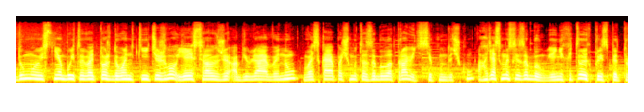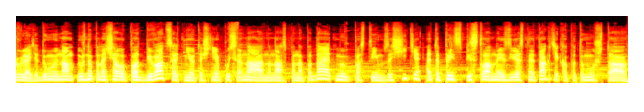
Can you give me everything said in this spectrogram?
Думаю, с ней будет воевать тоже довольно-таки тяжело. Я ей сразу же объявляю войну. Войска я почему-то забыл отправить, секундочку. А хотя, в смысле, забыл. Я не хотел их, в принципе, отправлять. Я думаю, нам нужно поначалу поотбиваться от нее, точнее, пусть она на нас понападает, мы постоим в защите. Это, в принципе, славная известная тактика, потому что...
